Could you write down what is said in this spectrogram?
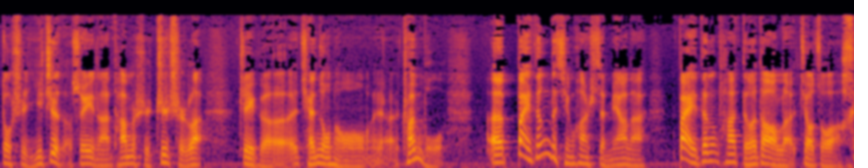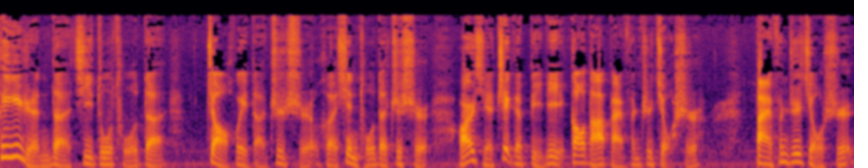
都是一致的，所以呢，他们是支持了这个前总统川普。呃，拜登的情况是怎么样呢？拜登他得到了叫做黑人的基督徒的。教会的支持和信徒的支持，而且这个比例高达百分之九十，百分之九十。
